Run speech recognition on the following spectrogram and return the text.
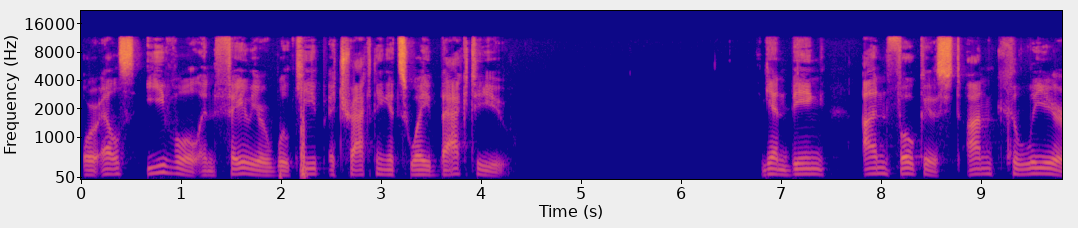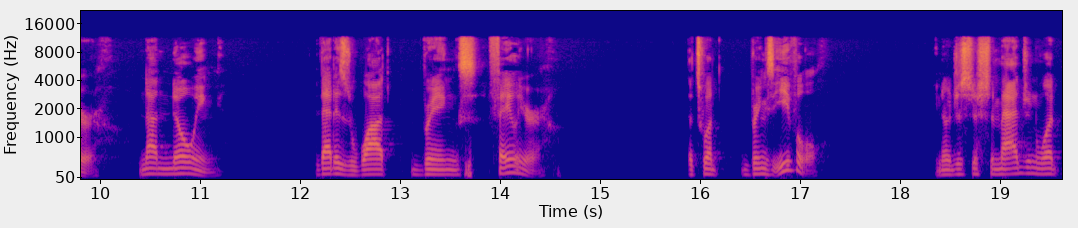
or else evil and failure will keep attracting its way back to you. Again, being unfocused, unclear, not knowing, that is what brings failure. That's what brings evil. You know, just, just imagine what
